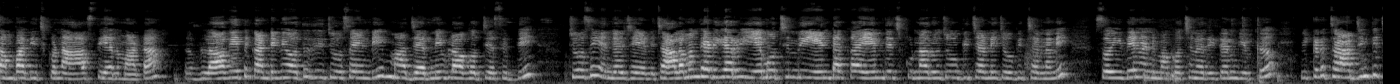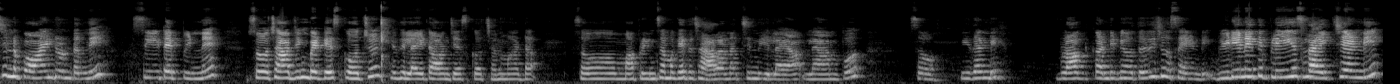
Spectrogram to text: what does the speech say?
సంపాదించుకున్న ఆస్తి అనమాట బ్లాగ్ అయితే కంటిన్యూ అవుతుంది చూసేయండి. మా జర్నీ బ్లాగ్ వచ్చేసిద్ది. చూసి ఎంజాయ్ చేయండి. చాలా మంది అడిగారు ఏమొచ్చింది? ఏంటక్క? ఏం తెచ్చుకున్నారు? చూపించండి చూపించండి అని. సో ఇదేనండి మాకు వచ్చిన రిటర్న్ గిఫ్ట్. ఇక్కడ ఛార్జింగ్కి చిన్న పాయింట్ ఉంటుంది. సీ టైప్ పిన్నే సో ఛార్జింగ్ పెట్టేసుకోవచ్చు. ఇది లైట్ ఆన్ చేసుకోవచ్చు అనమాట సో మా ప్రిన్స్ అమ్మకైతే చాలా నచ్చింది ఈ ల్యా- ల్యాంప్. సో ఇదండి. బ్లాగ్ కంటిన్యూ అవుతుంది. చూసేయండి. వీడియోని అయితే ప్లీజ్ లైక్ చేయండి.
